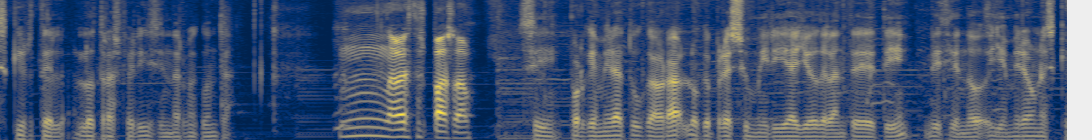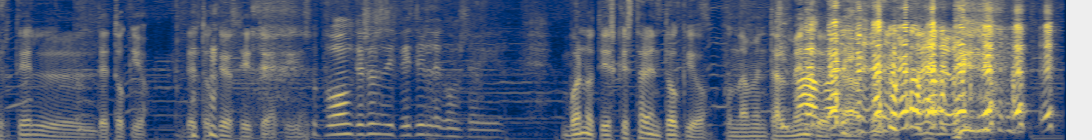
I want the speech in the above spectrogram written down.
Skirtle lo transferí sin darme cuenta? Mm, a veces pasa. Sí, porque mira tú que ahora lo que presumiría yo delante de ti diciendo, oye, mira un Skirtle de Tokio, de Tokio City. aquí". Supongo que eso es difícil de conseguir. Bueno, tienes que estar en Tokio, fundamentalmente. Ah, o sea,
